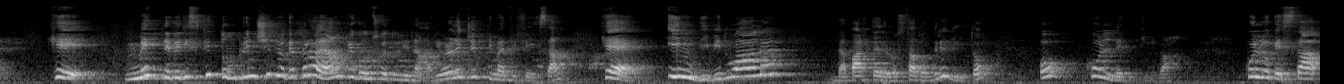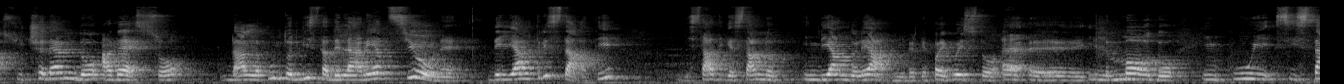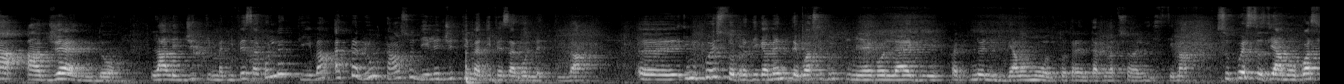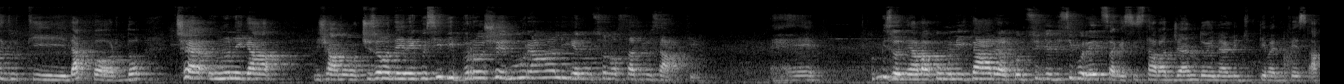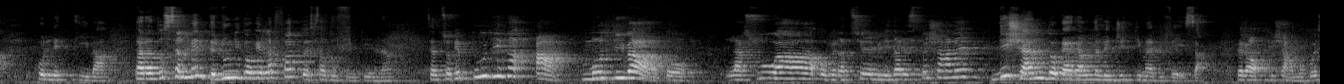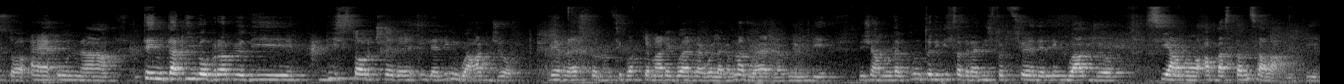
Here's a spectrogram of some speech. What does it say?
che mette per iscritto un principio che però è anche consuetudinario, la legittima difesa, che è individuale da parte dello Stato aggredito o collettiva. Quello che sta succedendo adesso dal punto di vista della reazione degli altri stati, gli stati che stanno inviando le armi, perché poi questo è eh, il modo in cui si sta agendo la legittima difesa collettiva è proprio un caso di legittima difesa collettiva. Eh, in questo praticamente quasi tutti i miei colleghi, noi litighiamo molto tra internazionalisti, ma su questo siamo quasi tutti d'accordo, c'è un'unica, diciamo, ci sono dei requisiti procedurali che non sono stati usati. Eh, bisognava comunicare al Consiglio di sicurezza che si stava agendo in legittima difesa collettiva. Paradossalmente l'unico che l'ha fatto è stato Putin nel senso che Putin ha motivato la sua operazione militare speciale dicendo che era una legittima difesa. Però diciamo questo è un tentativo proprio di distorcere il linguaggio, del resto non si può chiamare guerra quella che è una guerra, quindi diciamo dal punto di vista della distorsione del linguaggio siamo abbastanza avanti.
